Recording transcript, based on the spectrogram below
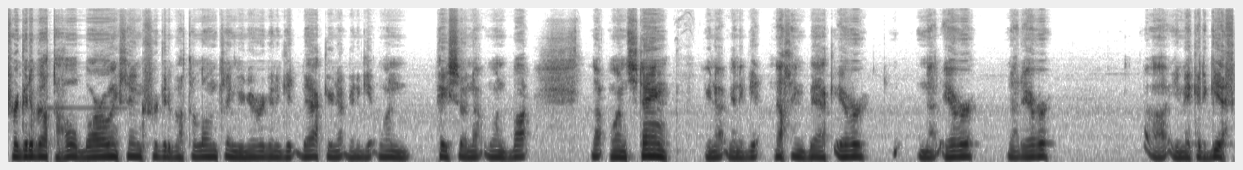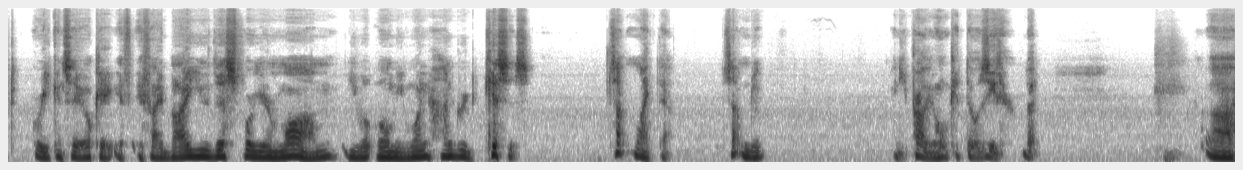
Forget about the whole borrowing thing. Forget about the loan thing. You're never going to get back. You're not going to get one peso, not one baht, not one stang. You're not going to get nothing back ever. Not ever. Not ever. uh, you make it a gift, or you can say, okay, if, if I buy you this for your mom, you will owe me 100 kisses. Something like that. Something to, and you probably won't get those either, but, uh,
